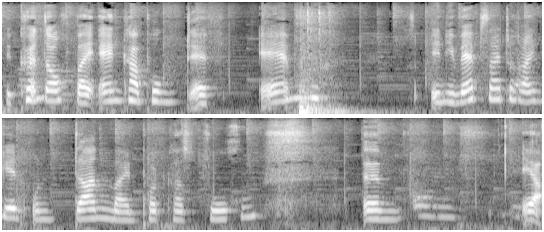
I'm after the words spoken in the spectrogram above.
ihr könnt auch bei anchor.fm in die Webseite reingehen und dann meinen Podcast suchen. Ähm, ja.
